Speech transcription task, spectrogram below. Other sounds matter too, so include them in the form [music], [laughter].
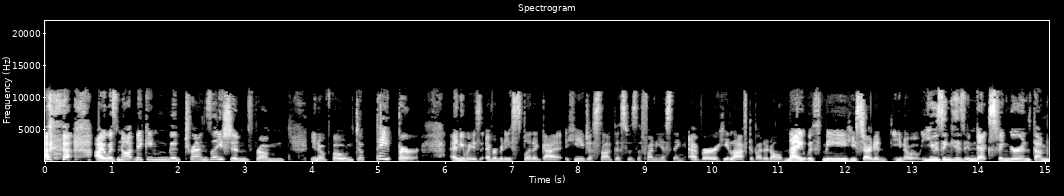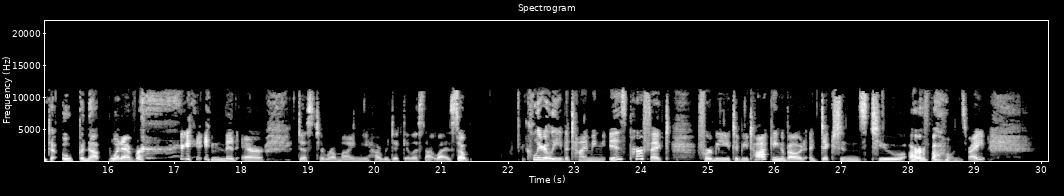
[laughs] I was not making the translation from, you know, phone to paper. Anyways, everybody split a gut. He just thought this was the funniest thing ever. He laughed about it all night with me. He started, you know, using his index finger and thumb to open up whatever [laughs] in midair just to remind me how ridiculous that was. So, clearly the timing is perfect for me to be talking about addictions to [laughs] our phones, right?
